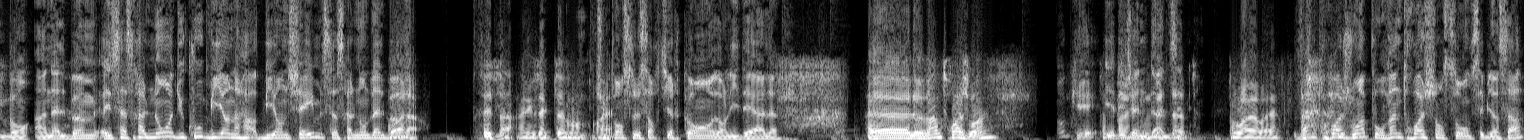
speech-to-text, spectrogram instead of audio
bon, un album. Et ça sera le nom, du coup, Beyond Heart, Beyond Shame, ça sera le nom de l'album? Voilà. C'est ça, exactement. Tu ouais. penses le sortir quand, dans l'idéal? Euh, le 23 juin. Ok, il y a déjà une date. date. Ouais, ouais. 23 juin pour 23 chansons, c'est bien ça?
